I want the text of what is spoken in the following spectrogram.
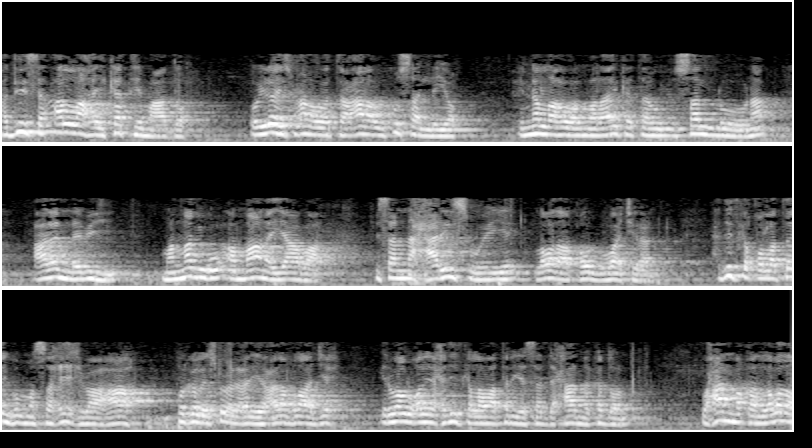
haddiise allah ay ka timaado oo ilaahay subxaanahu wa tacaala uu ku saliyo in allaha wa malaa'ikatahu yusalluuna cala anabiyi ma nabigu ammaanayaabaa mise naxariis weeye labadaa qowlba waa jiraan. Xadiidka qolataynku ma saxiix ba ahaa. Marka la isku celceliyay cala araajix irwaalqaliil xadiidka labaatan iyo saddexaadna ka doon. Waxaan maqan labada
